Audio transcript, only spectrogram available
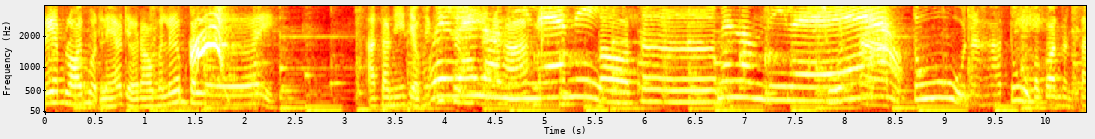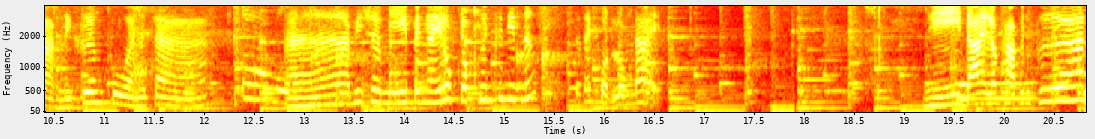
เรียบร้อยหมดแล้ว เดี๋ยวเรามาเริ่มกันเลยอะตอนนี้เดี๋ยวให้พี่เชอแม่รี่ลนะคะำดีแล้วนี่ต่อเติมแม่ลำดีแล้วชุดอาบตู้นะคะ ตู้อุปกรณ์ต่างๆ ในเครื่องครัวนะจ๊ะแม่นี่อ่าพี่เชอร์มีเป็นไงลูกยกพื้นขึ้นนิดนึงจะได้กดลงได้ นี่ได้แล้วค่ะเพื่อน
